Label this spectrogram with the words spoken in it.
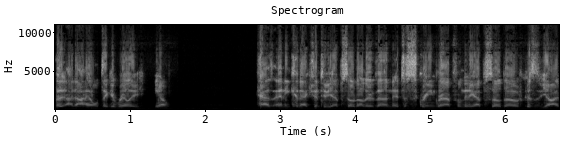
but I, I don't think it really you know has any connection to the episode other than it's a screen grab from the episode though, because you know I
